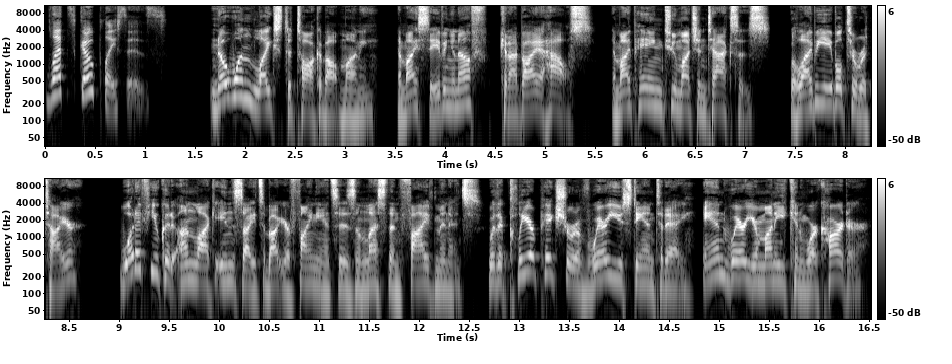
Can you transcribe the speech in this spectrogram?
Let's go places. No one likes to talk about money. Am I saving enough? Can I buy a house? Am I paying too much in taxes? Will I be able to retire? What if you could unlock insights about your finances in less than five minutes with a clear picture of where you stand today and where your money can work harder?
